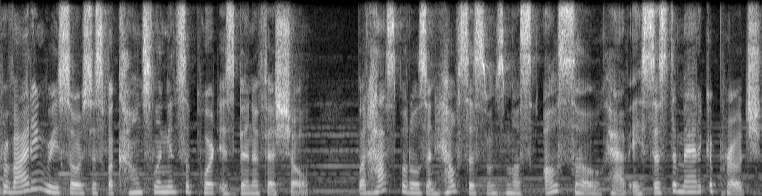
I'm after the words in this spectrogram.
Providing resources for counseling and support is beneficial. But hospitals and health systems must also have a systematic approach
